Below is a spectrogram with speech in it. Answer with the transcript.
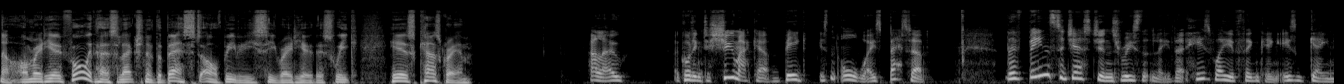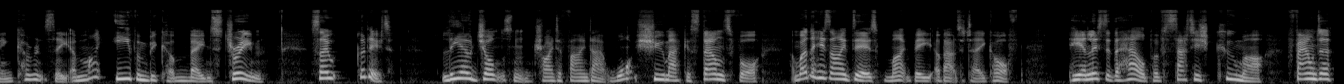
Now, on Radio 4 with her selection of the best of BBC Radio this week, here's Caz Graham. Hello. According to Schumacher, big isn't always better. There have been suggestions recently that his way of thinking is gaining currency and might even become mainstream. So, could it? Leo Johnson tried to find out what Schumacher stands for and whether his ideas might be about to take off. He enlisted the help of Satish Kumar, founder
